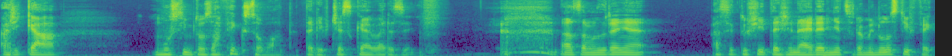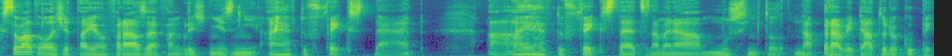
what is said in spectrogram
a říká, musím to zafixovat, tedy v české verzi. a samozřejmě asi tušíte, že nejde něco do minulosti fixovat, ale že ta jeho fráze v angličtině zní I have to fix that. A I have to fix that znamená musím to napravit, dát to dokupy.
